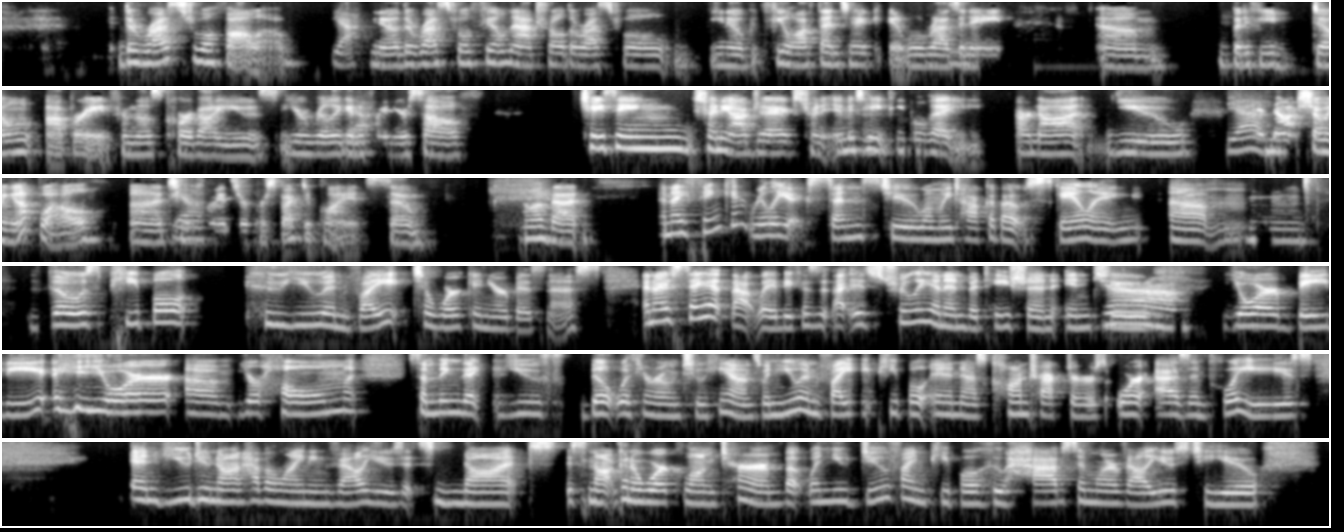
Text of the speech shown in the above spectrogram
the rest will follow. Yeah. You know, the rest will feel natural. The rest will, you know, feel authentic. It will mm-hmm. resonate. Mm-hmm. Um, but if you don't operate from those core values, you're really going to yeah. find yourself chasing shiny objects, trying to imitate mm-hmm. people that are not you, yeah, and not showing up well uh, to yeah. your clients or prospective clients. So I love that. And I think it really extends to when we talk about scaling, um, mm-hmm. those people who you invite to work in your business. And I say it that way because it's truly an invitation into yeah. your baby, your um, your home, something that you've built with your own two hands. When you invite people in as contractors or as employees, and you do not have aligning values it's not it's not going to work long term. But when you do find people who have similar values to you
